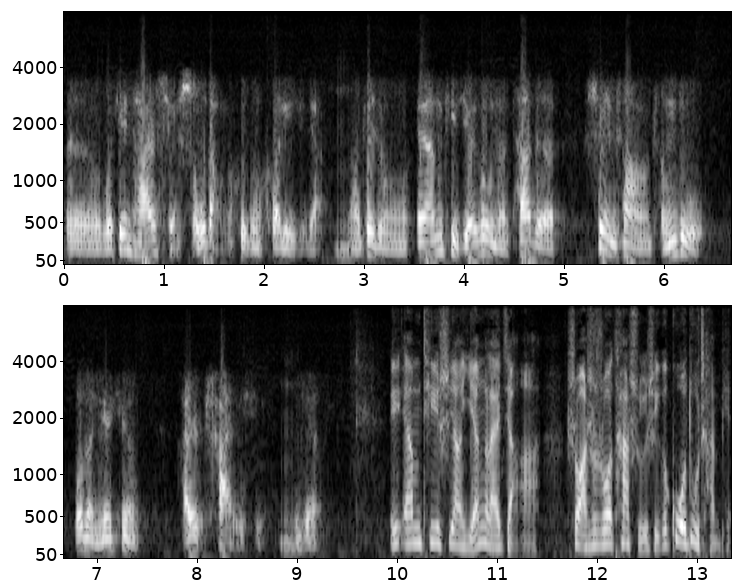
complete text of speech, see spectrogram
呃，我建议他还是选手挡的会更合理一点。嗯啊，这种 AMT 结构呢，它的顺畅程度和稳定性还是差一些，嗯是这样。AMT 实际上严格来讲啊，实话实说，它属于是一个过渡产品，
